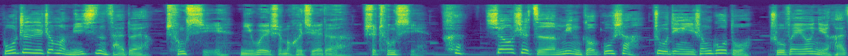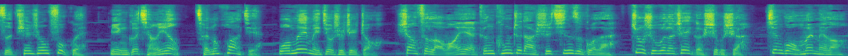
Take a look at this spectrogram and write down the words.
不至于这么迷信才对啊。冲喜？你为什么会觉得是冲喜？哼，萧世子命格孤煞，注定一生孤独，除非有女孩子天生富贵。命格强硬才能化解。我妹妹就是这种。上次老王爷跟空智大师亲自过来，就是为了这个，是不是？见过我妹妹了？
